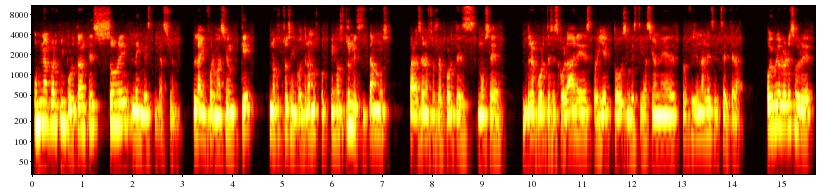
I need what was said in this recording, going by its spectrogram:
una parte importante sobre la investigación, la información que nosotros encontramos o que nosotros necesitamos para hacer nuestros reportes, no sé, reportes escolares, proyectos, investigaciones profesionales, etc. Hoy voy a hablar sobre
